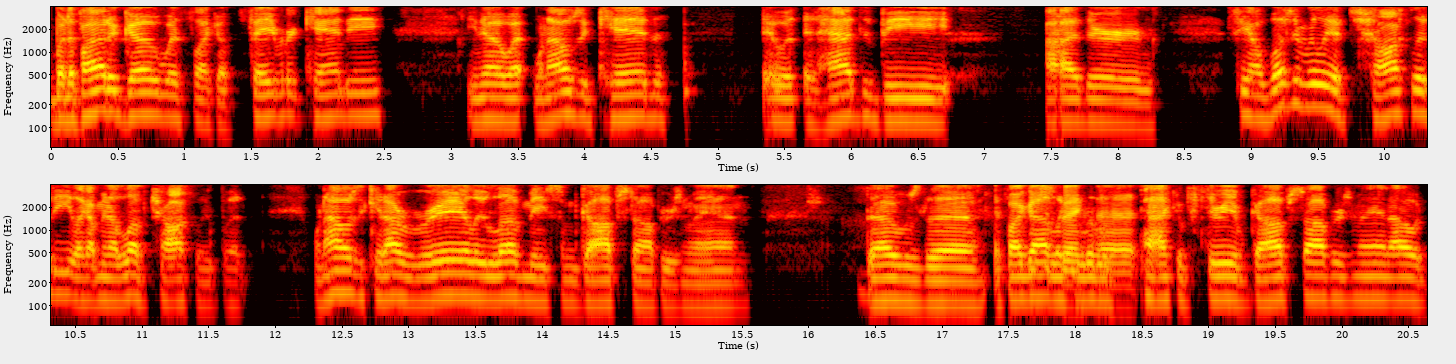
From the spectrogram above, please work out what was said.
but if I had to go with like a favorite candy, you know, when I was a kid, it would it had to be either see, I wasn't really a chocolatey like I mean I love chocolate, but when I was a kid I really loved me some gobstoppers, man. That was the if I got like a little that. pack of three of gobstoppers, man, I would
